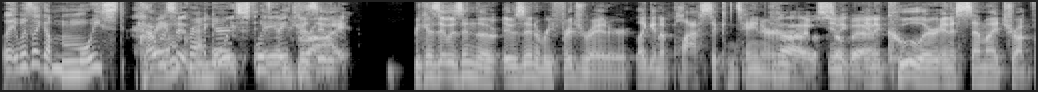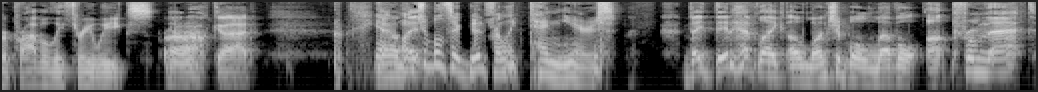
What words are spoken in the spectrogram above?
It was like a moist How graham is it cracker. moist was and basically- dry? because it was in the it was in a refrigerator, like in a plastic container, God, it was so in, a, bad. in a cooler in a semi truck for probably three weeks. oh God, Yeah, Now, they- Lunchables are good for like ten years. they did have like a Lunchable level up from that.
